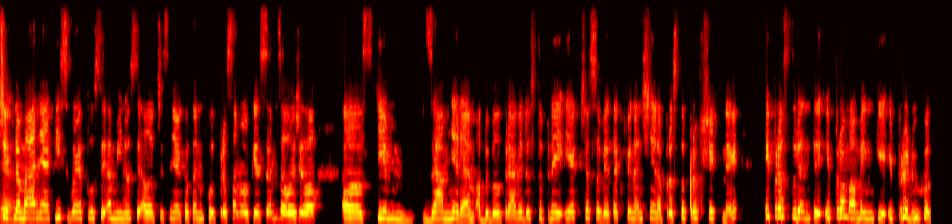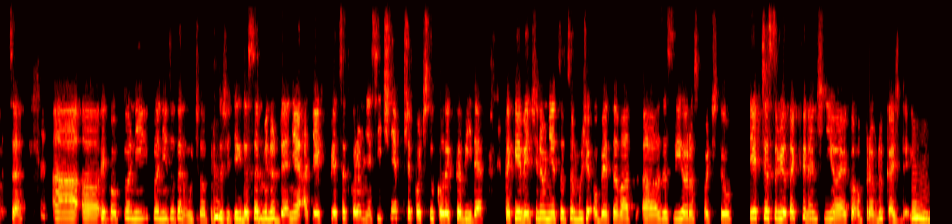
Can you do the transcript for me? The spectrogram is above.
všechno má nějaký svoje plusy a mínusy, ale přesně jako ten klub pro samouky jsem založila s tím záměrem, aby byl právě dostupný jak časově, tak finančně naprosto pro všechny, i pro studenty, i pro maminky, i pro důchodce a uh, jako plní, plní to ten účel, protože těch 10 minut denně a těch 500 korun měsíčně v přepočtu, kolik to vyjde, tak je většinou něco, co může obětovat uh, ze svého rozpočtu, jak časového, tak finančního, jako opravdu každý. Mm.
